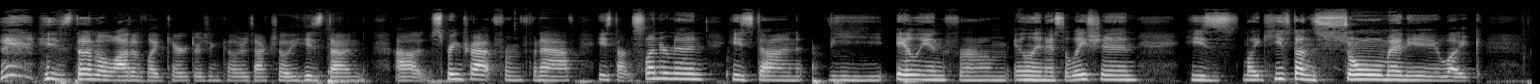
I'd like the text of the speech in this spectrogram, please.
he's done a lot of like characters and killers actually. He's done uh, Springtrap from FNAF. He's done Slenderman. He's done the alien from Alien Isolation. He's like he's done so many like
